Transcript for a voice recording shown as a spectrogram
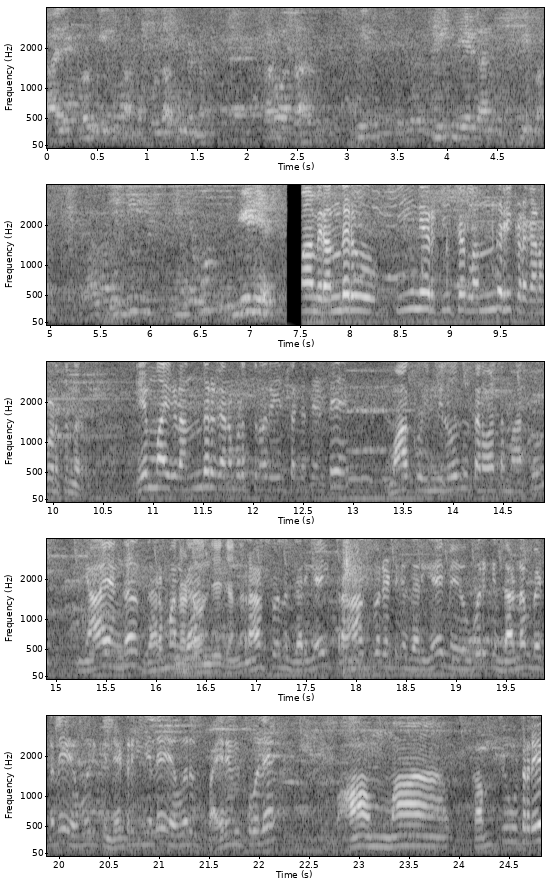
టాయిలెట్లో నీళ్ళు తప్పకుండా ఉండడం తర్వాత స్వీప్ క్లీన్ చేయడానికి స్వీపర్స్ ఇది ఇదేమో ఇమీడియట్ మీరందరూ సీనియర్ టీచర్లు అందరూ ఇక్కడ కనబడుతున్నారు. ఏమ్మా ఇక్కడ అందరూ కనబడుతున్నారు? ఏం సంగతి అంటే మాకు ఇన్ని రోజుల తర్వాత మాకు న్యాయంగా ధర్మంగా ట్రాన్స్ఫర్లు జరిగాయి. ట్రాన్స్పరెంట్గా జరిగాయి. మేము ఎవరికి దండం పెట్టలే ఎవరికి లెటర్ ఇయ్యలే ఎవరికి పైరవిపోలే మా కంప్యూటరే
